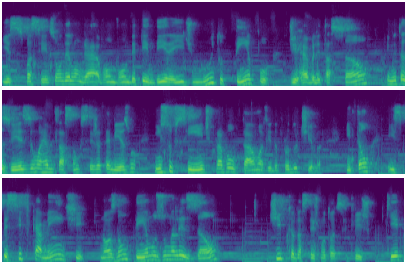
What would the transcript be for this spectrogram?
E esses pacientes vão, delongar, vão, vão depender aí de muito tempo de reabilitação e muitas vezes uma reabilitação que seja até mesmo insuficiente para voltar a uma vida produtiva. Então, especificamente, nós não temos uma lesão típica do acidente motociclístico, porque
